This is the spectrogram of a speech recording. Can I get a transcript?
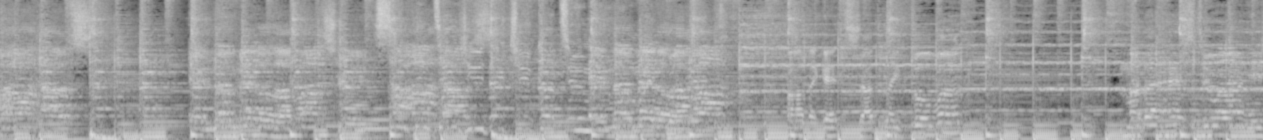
our house in the middle of our street. Something tells you that you've got to in the middle of our. Father gets up late for work. Mother has to iron his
